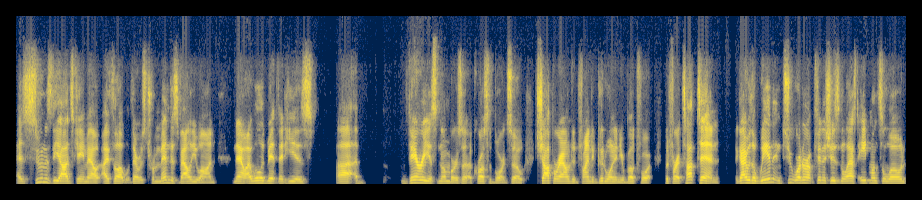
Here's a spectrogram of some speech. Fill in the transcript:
as soon as the odds came out, I thought there was tremendous value on. Now, I will admit that he is uh, various numbers uh, across the board. So shop around and find a good one in your book for. But for a top 10, a guy with a win and two runner up finishes in the last eight months alone,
